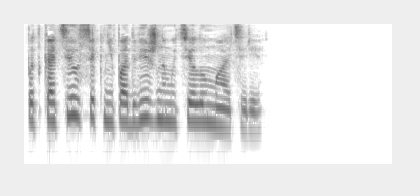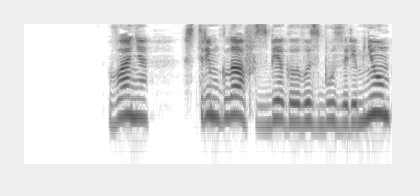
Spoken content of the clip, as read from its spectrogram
подкатился к неподвижному телу матери. Ваня стремглав сбегал в избу за ремнем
